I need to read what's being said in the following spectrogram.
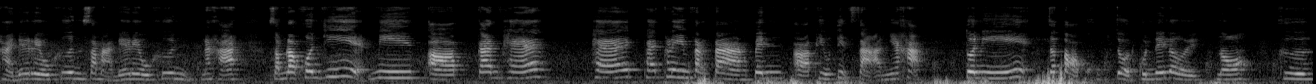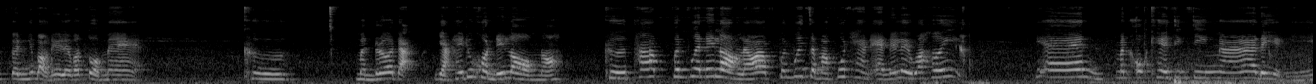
หายได้เร็วขึ้น สมานได้เร็วขึ้นนะคะสำหรับคนที่มีอ่าการแพ้แพ้แพ้ครีมต่างๆ เป็นอ่าผิวติดสารเนี่ยค่ะ ตัวนี้จะตอบโจทย์คุณได้เลยเนาะคือตัวนี้บอกได้เลยว่าตัวแม่ คือมันเลิศอะอยากให้ทุกคนได้ลองเนาะคือถ้าเพื่อนๆได้ลองแล้วอะเพื่อนๆจะมาพูดแทนแอนได้เลยว่าเฮ้ยพี่แอนมันโอเคจริง ๆ นะอะไรอย่างนี้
